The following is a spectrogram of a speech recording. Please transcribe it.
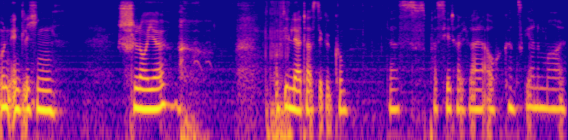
unendlichen Schleue auf die Leertaste gekommen. Das passiert halt leider auch ganz gerne mal.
